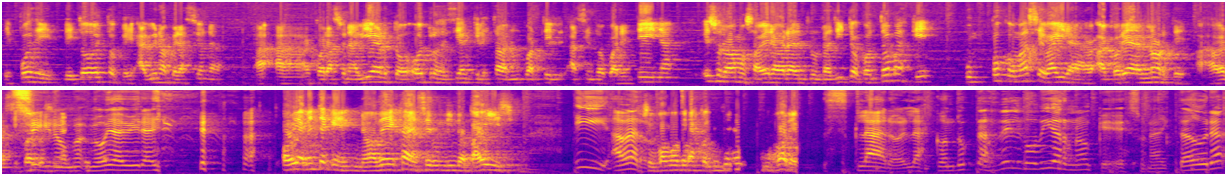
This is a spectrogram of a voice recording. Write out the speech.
después de, todo esto que había una operación a, corazón abierto, otros decían que le estaban en un cuartel haciendo cuarentena. Eso lo vamos a ver ahora dentro de un ratito con Thomas, que un poco más se va a ir a, Corea del Norte, a ver si puede. Sí, no, me voy a vivir ahí. Obviamente que no deja de ser un lindo país. Y, a ver. Supongo que las condiciones son mejores. Claro, las conductas del gobierno, que es una dictadura.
